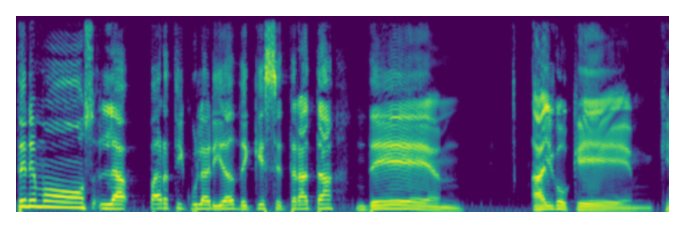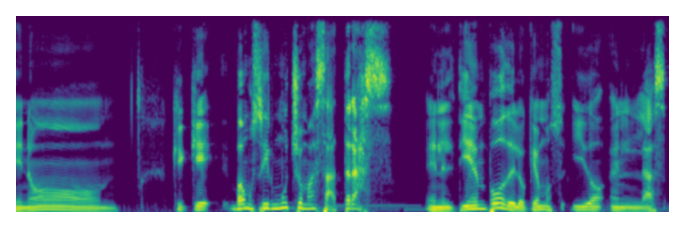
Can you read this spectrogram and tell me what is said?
tenemos la particularidad de que se trata de mm, algo que, no... Que, vamos a ir mucho más atrás en el tiempo de lo que hemos ido en las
